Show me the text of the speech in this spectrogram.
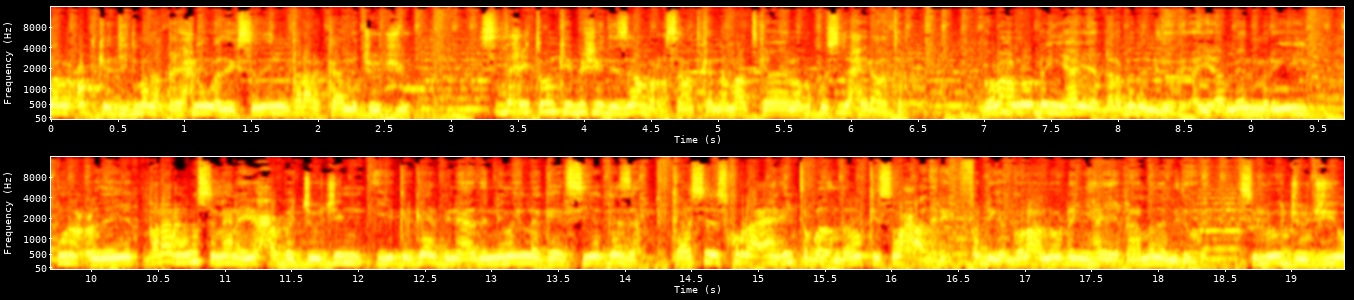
dal codka diidmada qayaxna u adeegsaday in qaraarka la joojiyo kii bishii disembar sanadkan dhammaadka ee golaha loo dhan yahay ee qaramada midoobay ayaa meel mariyey una codeeyey qaraar lagu sameynayo xabajoojin iyo gargaar bini'aadanimo in la gaarsiiyo gaza. Kaasi isku raaceen inta badan dalalkii soo xaadiray fadhiga golaha loo dhan yahay ee qaramada midoobay si loo joojiyo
